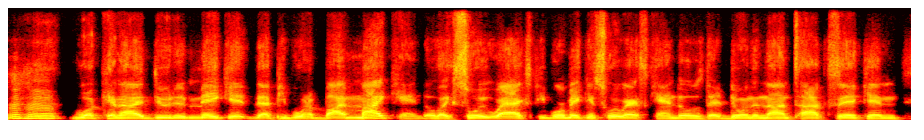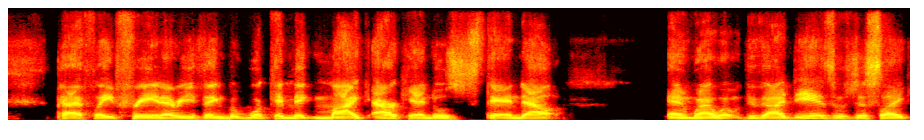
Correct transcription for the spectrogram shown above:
Mm-hmm. What can I do to make it that people want to buy my candle? Like soy wax, people are making soy wax candles. They're doing the non-toxic and phthalate free and everything. But what can make my our candles stand out? And when I went through the ideas, it was just like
